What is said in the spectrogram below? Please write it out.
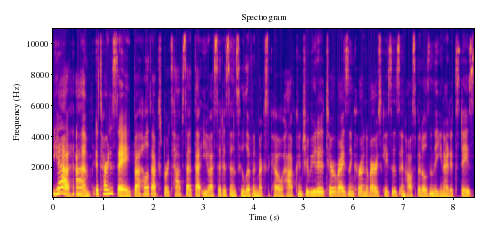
Yeah, um, it's hard to say, but health experts have said that U.S. citizens who live in Mexico have contributed to a rise in coronavirus cases in hospitals in the United States.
